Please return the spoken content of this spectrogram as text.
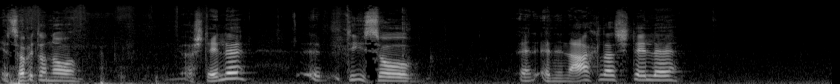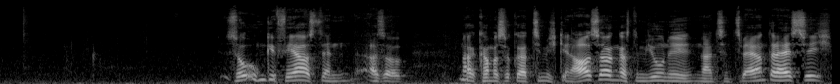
Jetzt habe ich da noch eine Stelle, äh, die ist so eine Nachlassstelle, so ungefähr aus den, also na, kann man sogar ziemlich genau sagen, aus dem Juni 1932.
